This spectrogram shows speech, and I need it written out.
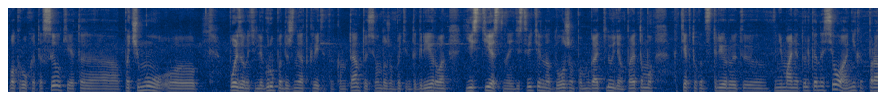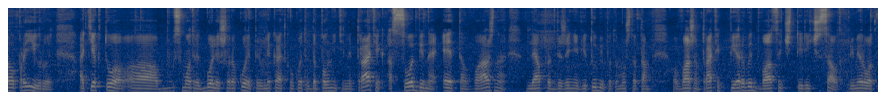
вокруг этой ссылки. Это а, почему пользователи группы должны открыть этот контент, то есть он должен быть интегрирован, естественно, и действительно должен помогать людям. Поэтому те, кто концентрирует э, внимание только на SEO, они, как правило, проигрывают. А те, кто э, смотрит более широко и привлекает какой-то дополнительный трафик, особенно это важно для продвижения в YouTube, потому что там важен трафик первые 24 часа. Вот, к примеру, вот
